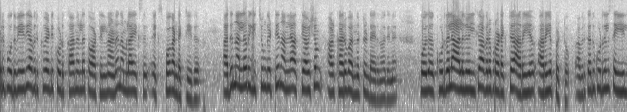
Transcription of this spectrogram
ഒരു പൊതുവേദി അവർക്ക് വേണ്ടി കൊടുക്കാന്നുള്ള തോട്ടിൽ നിന്നാണ് നമ്മൾ ആ എക്സ് എക്സ്പോ കണ്ടക്ട് ചെയ്തത്. അത് നല്ല റീച്ചും കിട്ടി. നല്ല അത്യാവശ്യം ആൾക്കാർ വന്നിട്ടുണ്ടായിരുന്നു അതിന്. കൂടുതൽ ആളുകൾക്ക് അവരുടെ പ്രൊഡക്റ്റ് അറിയ അറിയപ്പെട്ടു. അവർക്കത് കൂടുതൽ സെയിൽ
